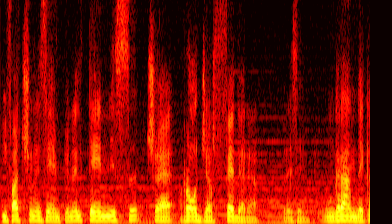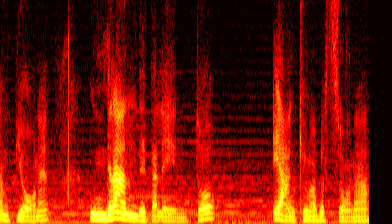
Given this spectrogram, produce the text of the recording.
Vi faccio un esempio, nel tennis c'è Roger Federer, per esempio, un grande campione, un grande talento e anche una persona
